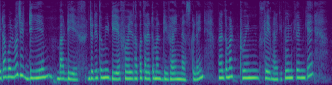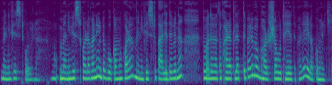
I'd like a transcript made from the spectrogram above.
এটা বলব যে ডিএম বা ডিএফ যদি তুমি ডিএফ হয়ে থাকো, তাহলে তোমার ডিভাইন ম্যাসকুলাইন মানে তোমার টুইন ফ্লেম আর কি টুইন ফ্লেমকে ম্যানিফেস্ট করো না। ম্যানিফেস্ট করা মানে ওটা বোকামো করা ম্যানিফেস্ট কাজে দেবে না, তোমাদের হয়তো খারাপ লাগতে পারে বা ভরসা উঠে যেতে পারে, এরকম আর কি।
